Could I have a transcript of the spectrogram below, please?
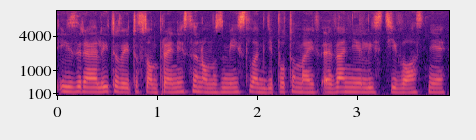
Izraelitov, je to v tom prenesenom zmysle, kde potom aj v evangelisti vlastne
